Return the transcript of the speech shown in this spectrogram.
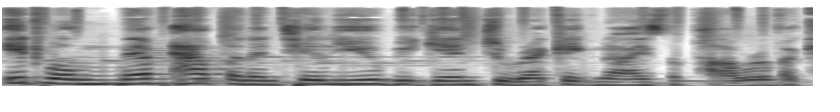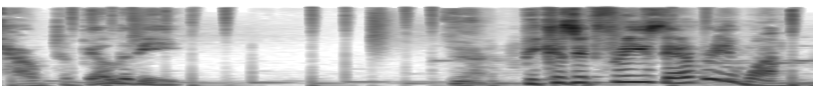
it will never happen until you begin to recognize the power of accountability. Yeah. Because it frees everyone.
